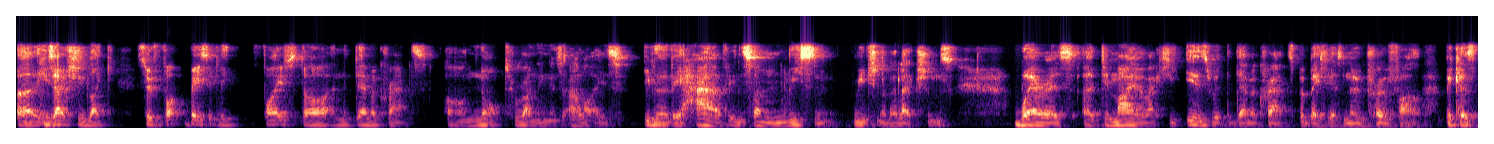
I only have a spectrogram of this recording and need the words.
Uh, he's actually like so. F- basically, Five Star and the Democrats are not running as allies, even though they have in some recent regional elections. Whereas uh, Di Maio actually is with the Democrats, but basically has no profile because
